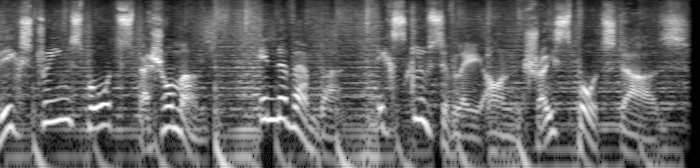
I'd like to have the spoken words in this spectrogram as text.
The Extreme Sports Special Month in November, exclusively on Trace Sports Stars.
